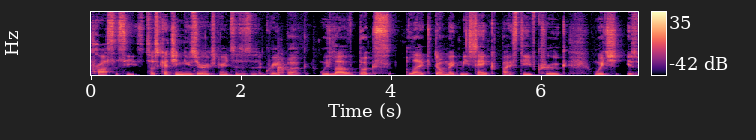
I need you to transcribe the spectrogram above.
processes. So, Sketching User Experiences is a great book. We love books like Don't Make Me Think by Steve Krug, which is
